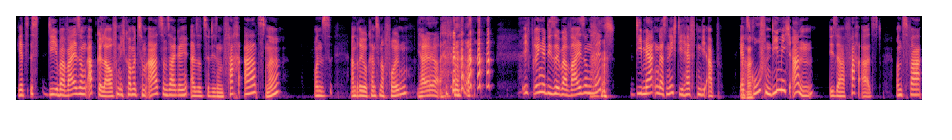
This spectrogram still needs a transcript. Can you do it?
Jetzt ist die Überweisung abgelaufen. Ich komme zum Arzt und sage, also zu diesem Facharzt, ne? Und Andreo, kannst du noch folgen? Ja, ja, ja. Ich bringe diese Überweisung mit. Die merken das nicht, die heften die ab. Jetzt Aha. rufen die mich an, dieser Facharzt, und zwar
